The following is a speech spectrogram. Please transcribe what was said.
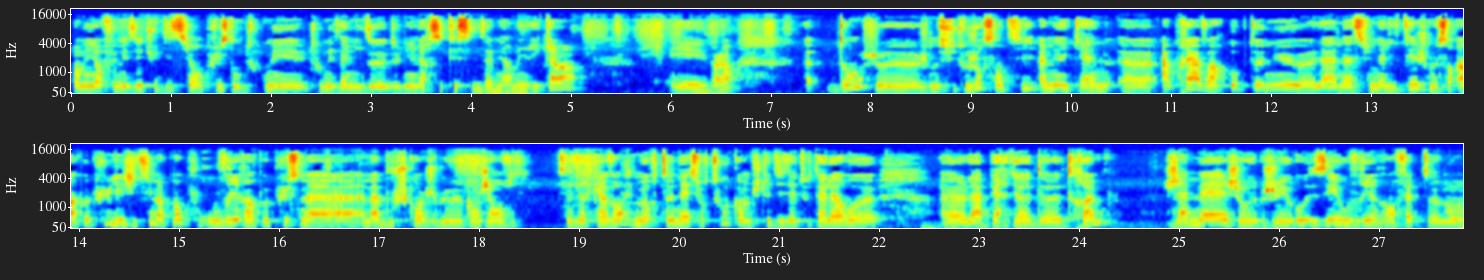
en ayant fait mes études ici en plus, donc toutes mes tous mes amis de, de l'université c'est des amis américains, et voilà donc je, je, me suis toujours sentie américaine. Euh, après avoir obtenu euh, la nationalité, je me sens un peu plus légitime maintenant pour ouvrir un peu plus ma, ma bouche quand je le quand j'ai envie. C'est-à-dire qu'avant je me retenais surtout, comme je te disais tout à l'heure, euh, euh la période Trump. Jamais j'ai osé ouvrir en fait mon,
